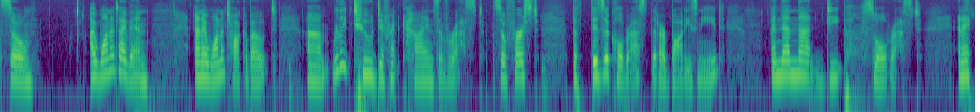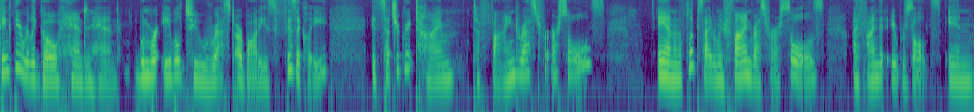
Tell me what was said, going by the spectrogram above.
So I want to dive in and I want to talk about um, really two different kinds of rest. So, first, the physical rest that our bodies need, and then that deep soul rest. And I think they really go hand in hand. When we're able to rest our bodies physically, it's such a great time to find rest for our souls. And on the flip side, when we find rest for our souls, I find that it results in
